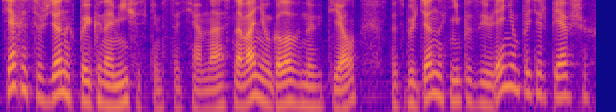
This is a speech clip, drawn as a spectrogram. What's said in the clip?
Всех осужденных по экономическим статьям на основании уголовных дел, возбужденных не по заявлению потерпевших,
